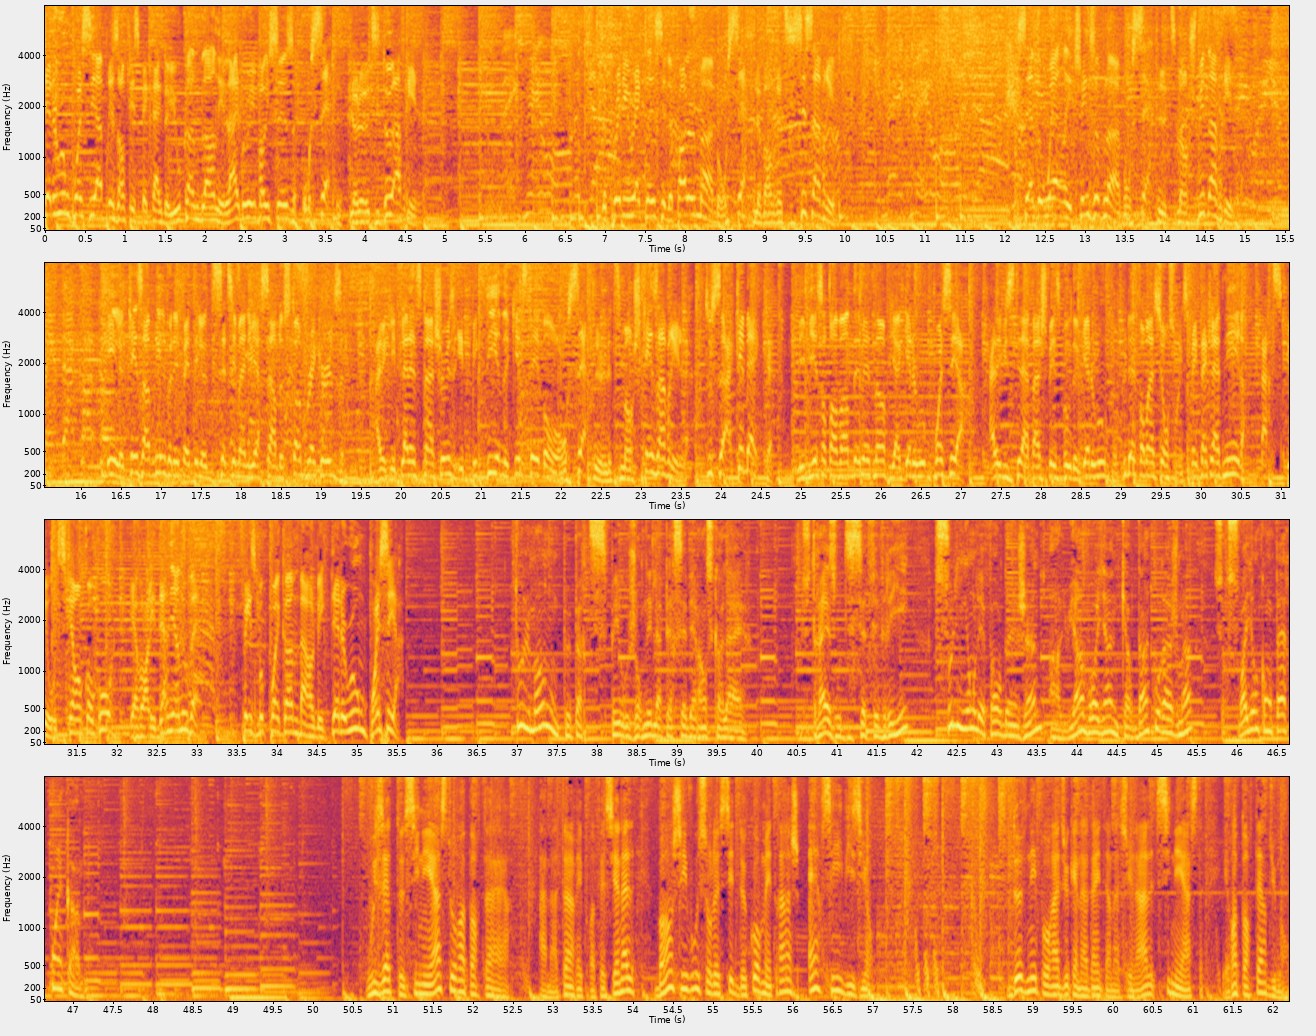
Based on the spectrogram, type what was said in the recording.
GetAroom.ca présente les spectacles de Yukon Blonde et Library Voices au Cercle le lundi 2 avril. The Pretty Reckless et The Parlor Mob au Cercle le vendredi 6 avril. Set the Well et Chains of Love au Cercle le dimanche 8 avril. Et le 15 avril, venez fêter le 17e anniversaire de Stomp Records avec les Planet Smashers et Big D and the Kids Table au Cercle le dimanche 15 avril. Tout ça à Québec. Les billets sont en vente dès maintenant via getaroom.ca. Allez visiter la page Facebook de Getaroom pour plus d'informations sur les spectacles à venir, participer aux différents concours et avoir les dernières nouvelles. Facebook.com getaroom.ca. Tout le monde peut participer aux Journées de la persévérance scolaire. Du 13 au 17 février, soulignons l'effort d'un jeune en lui envoyant une carte d'encouragement sur soyonscompères.com. Vous êtes cinéaste ou reporter? Amateur et professionnel, branchez-vous sur le site de court-métrage RCI Vision. Devenez pour Radio-Canada International cinéaste et reporter du monde.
